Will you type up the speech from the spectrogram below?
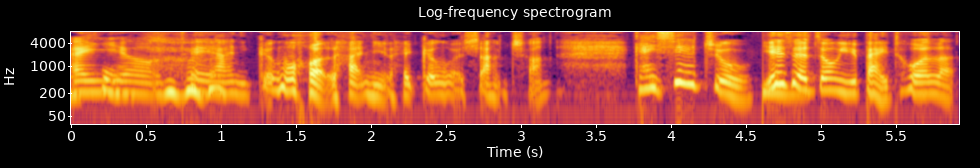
哎呦，对呀、啊，你跟我啦，你来跟我上床。”感谢主，约瑟终于摆脱了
